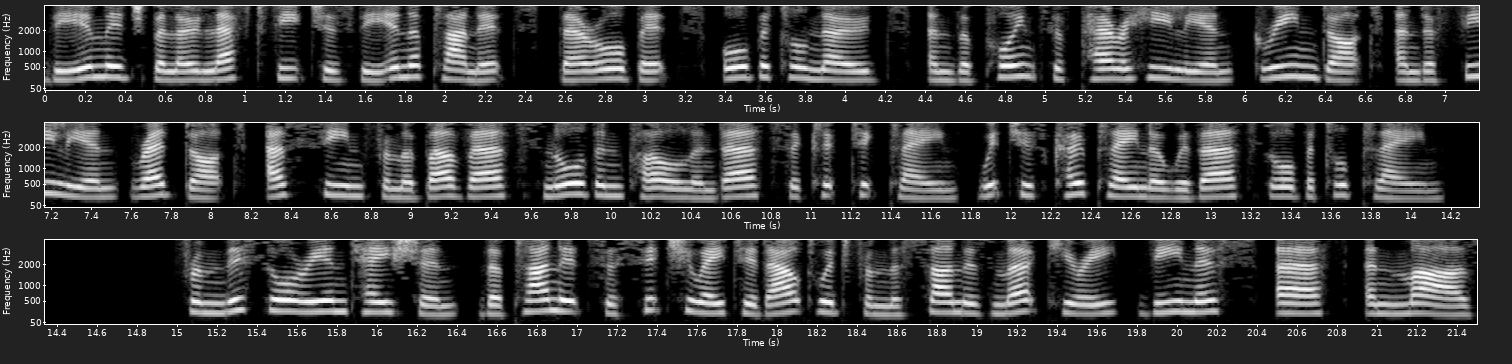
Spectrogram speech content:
The image below left features the inner planets, their orbits, orbital nodes, and the points of perihelion green dot and aphelion red dot, as seen from above Earth's northern pole and Earth's ecliptic plane, which is coplanar with Earth's orbital plane. From this orientation, the planets are situated outward from the Sun as Mercury, Venus, Earth, and Mars,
